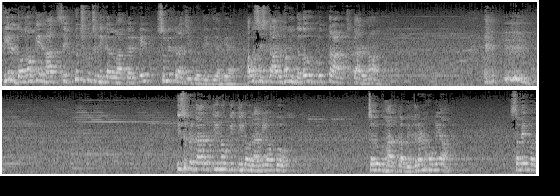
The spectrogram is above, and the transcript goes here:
फिर दोनों के हाथ से कुछ कुछ निकलवा करके सुमित्रा जी को दे दिया गया। अवशिष्टार्धम ददो पुत्रार्थ कारण इस प्रकार तीनों की तीनों रानियों को चरु भाग का वितरण हो गया। समय पर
